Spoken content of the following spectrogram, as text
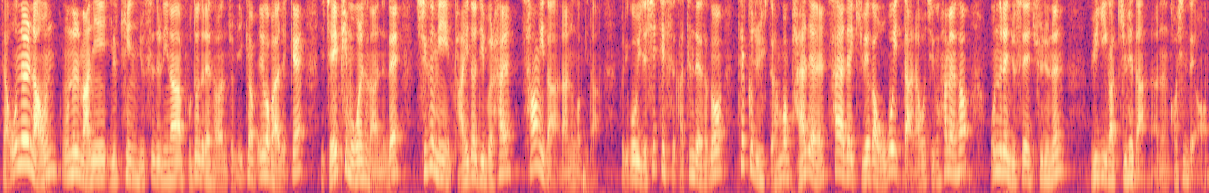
자 오늘 나온 오늘 많이 읽힌 뉴스들이나 보도들에서는 좀 읽어, 읽어봐야 될 게 JP 모건에서 나왔는데 지금이 바이더 딥을 할 상황이다라는 겁니다. 그리고 이제 시티스 같은 데서도 테크 주식들 한번 봐야 될 사야 될 기회가 오고 있다라고 지금 하면서 오늘의 뉴스의 주류는 위기가 기회다라는 것인데요.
